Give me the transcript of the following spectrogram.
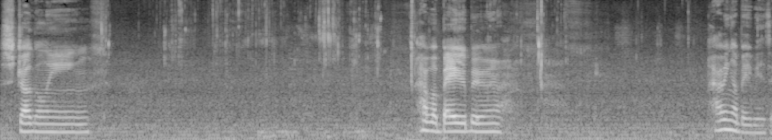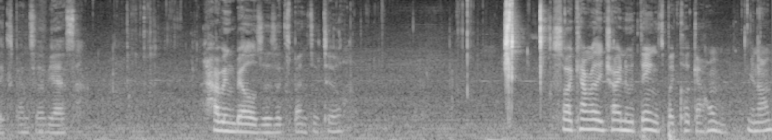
struggling, have a baby. Having a baby is expensive, yes having bills is expensive too. So I can't really try new things but cook at home, you know?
